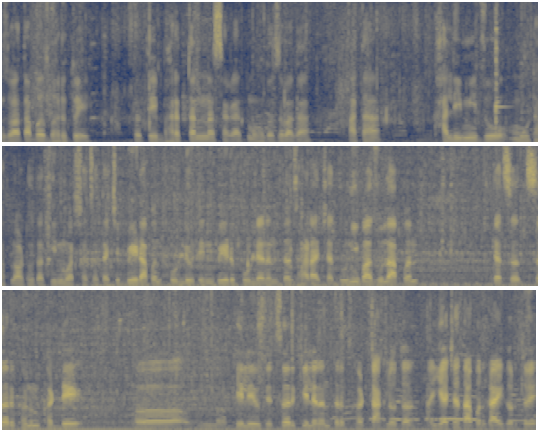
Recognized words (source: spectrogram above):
जो आता ब आहे तर ते भरताना सगळ्यात महत्त्वाचं बघा. आता खाली मी जो मोठा प्लॉट होता तीन वर्षाचा त्याचे बेड आपण फोडले होते आणि बेड फोडल्यानंतर झाडाच्या दोन्ही बाजूला आपण त्याचं चर खणून खड्डे केले होते. चर केल्यानंतर खत टाकलं होतं. याच्यात आपण काय करतोय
